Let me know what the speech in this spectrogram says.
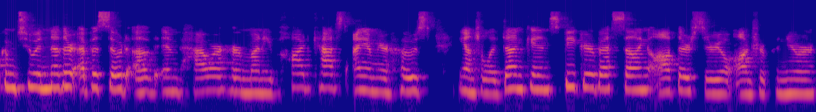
Welcome to another episode of Empower Her Money podcast. I am your host, Angela Duncan, speaker, best-selling author, serial entrepreneur,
